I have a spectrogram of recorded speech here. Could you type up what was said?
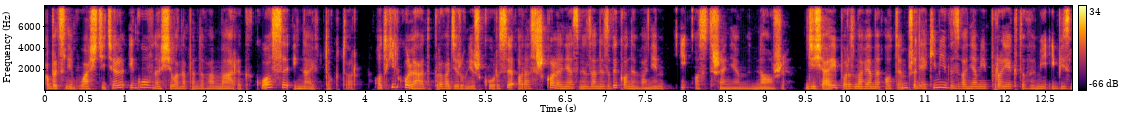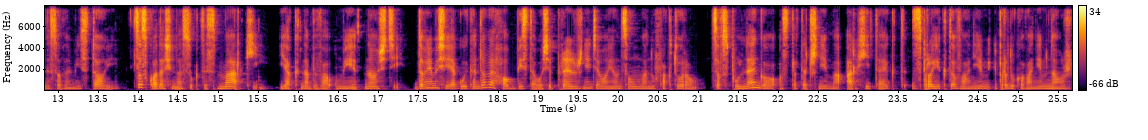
Obecnie właściciel i główna siła napędowa marek Kłosy i Knife Doctor. Od kilku lat prowadzi również kursy oraz szkolenia związane z wykonywaniem i ostrzeniem noży. Dzisiaj porozmawiamy o tym, przed jakimi wyzwaniami projektowymi i biznesowymi stoi, co składa się na sukces marki, jak nabywa umiejętności. Dowiemy się, jak weekendowe hobby stało się prężnie działającą manufakturą, co wspólnego ostatecznie ma architekt z projektowaniem i produkowaniem noży.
